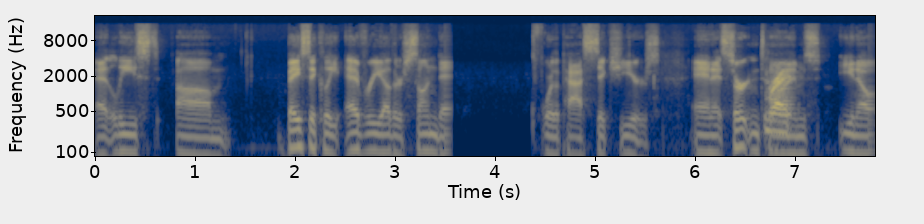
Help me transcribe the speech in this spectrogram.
at least um, basically every other Sunday for the past six years and at certain times right. you know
